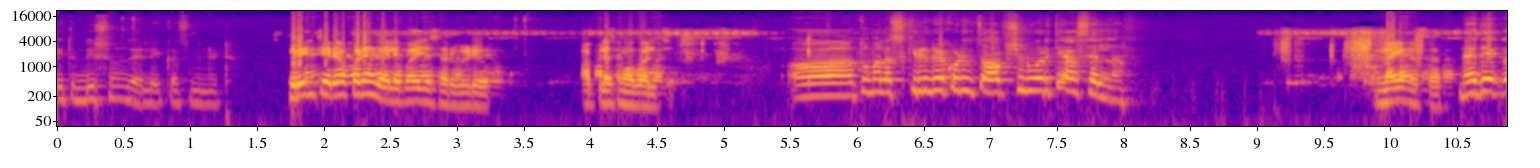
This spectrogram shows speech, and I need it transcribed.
इथे दिसून जाईल एकच मिनिट स्क्रीनची रेकॉर्डिंग झाली पाहिजे सर व्हिडिओ आपल्याच मोबाईलची तुम्हाला स्क्रीन रेकॉर्डिंगचं ऑप्शन वरती असेल ना नाही ना सर नाही ते एक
